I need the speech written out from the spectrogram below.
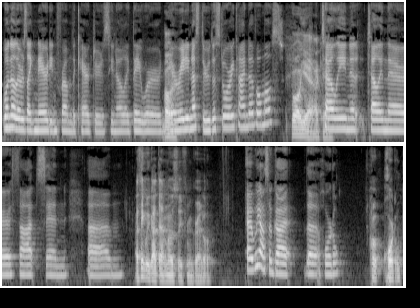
well, no, there was like narrating from the characters, you know, like they were Oh. narrating us through the story, kind of almost Well, yeah, I can. telling telling their thoughts, and I think we got that mostly from Gretel. uh, we also got the Hortle. Hortle.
